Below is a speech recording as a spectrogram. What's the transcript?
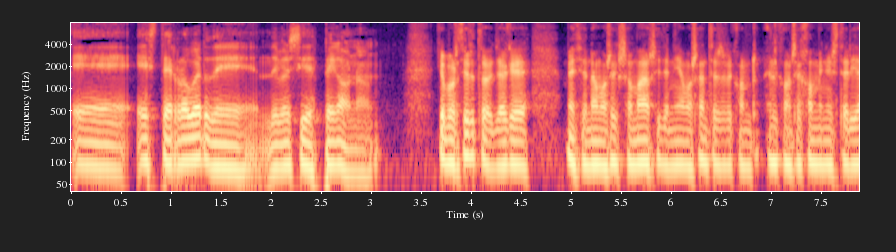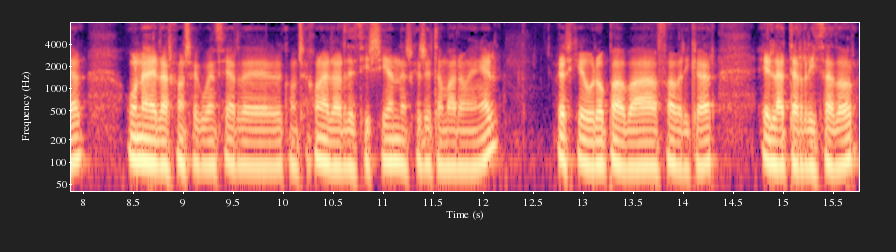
eh, este Robert de, de ver si despega o no. Que por cierto, ya que mencionamos ExoMars y teníamos antes el, Consejo Ministerial, una de las consecuencias del Consejo, una de las decisiones que se tomaron en él, es que Europa va a fabricar el aterrizador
